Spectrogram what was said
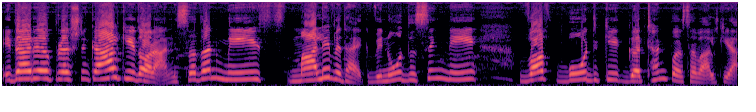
इधर प्रश्नकाल के दौरान सदन में माले विधायक विनोद सिंह ने वफ बोर्ड के गठन पर सवाल किया।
